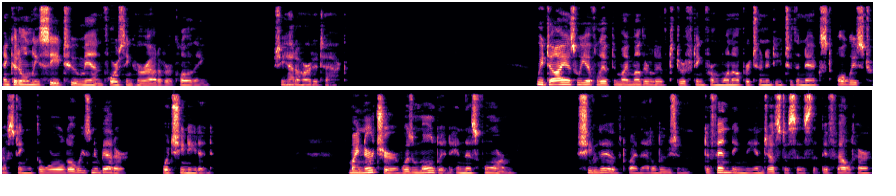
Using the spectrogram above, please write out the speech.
and could only see two men forcing her out of her clothing. She had a heart attack. We die as we have lived, and my mother lived, drifting from one opportunity to the next, always trusting that the world always knew better what she needed. My nurture was molded in this form. She lived by that illusion, defending the injustices that befell her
